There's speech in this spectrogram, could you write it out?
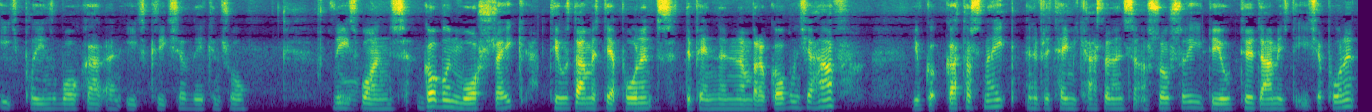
each planeswalker, and each creature they control. These ones, Goblin War Strike, deals damage to opponents depending on the number of goblins you have. You've got Guttersnipe, and every time you cast an instant or sorcery, you deal 2 damage to each opponent.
